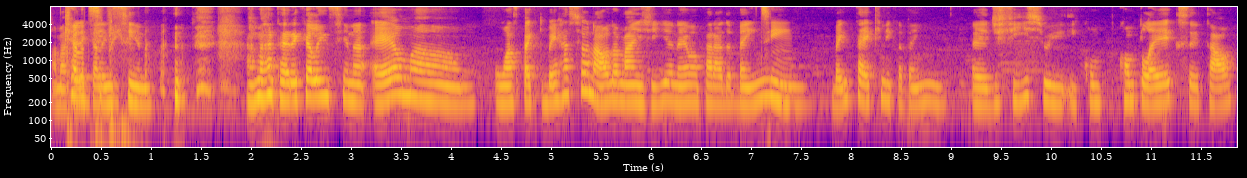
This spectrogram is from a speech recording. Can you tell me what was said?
A matéria que ela ensina. a matéria que ela ensina é uma, um aspecto bem racional da magia, né? Uma parada bem, Sim. bem técnica, bem é, difícil e, e com- complexa e tal.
